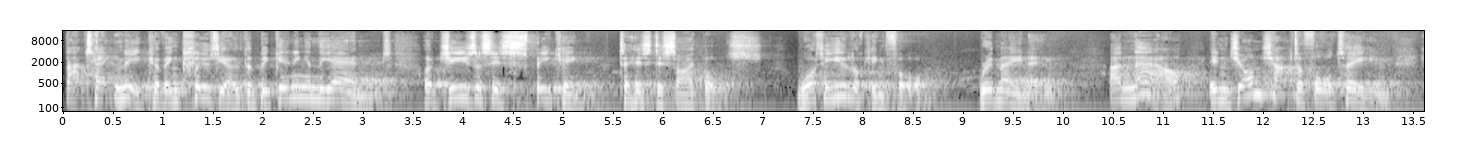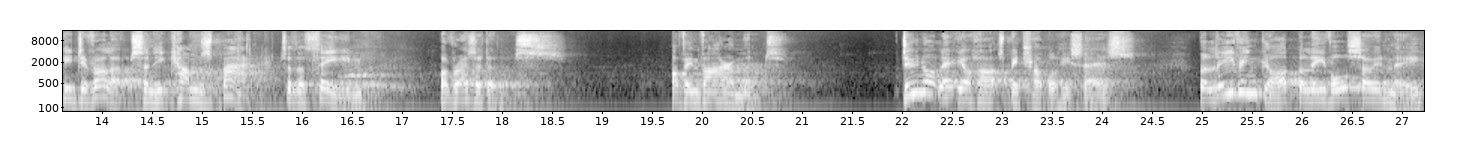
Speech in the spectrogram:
that technique of inclusio, the beginning and the end of Jesus' speaking to his disciples. What are you looking for? Remaining. And now, in John chapter 14, he develops and he comes back to the theme of residence, of environment. Do not let your hearts be troubled, he says. Believe in God, believe also in me.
